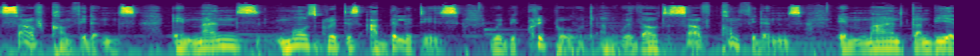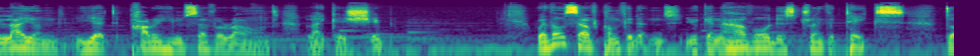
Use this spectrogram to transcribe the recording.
self confidence, a man's most greatest abilities will be crippled, and without self confidence, a man can be a lion yet carry himself around like a sheep. Without self confidence, you can have all the strength it takes to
